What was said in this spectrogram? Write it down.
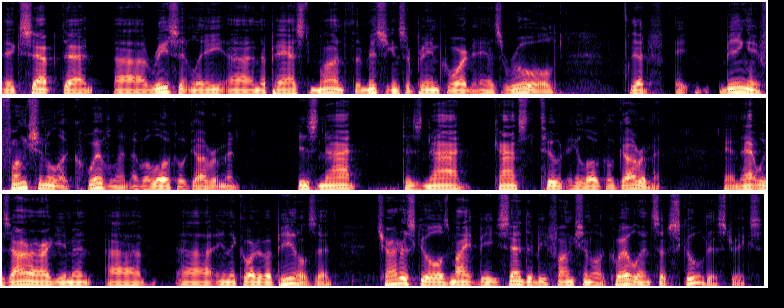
except that uh, recently, uh, in the past month, the Michigan Supreme Court has ruled that f- being a functional equivalent of a local government is not does not constitute a local government, and that was our argument uh, uh, in the Court of Appeals that charter schools might be said to be functional equivalents of school districts,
